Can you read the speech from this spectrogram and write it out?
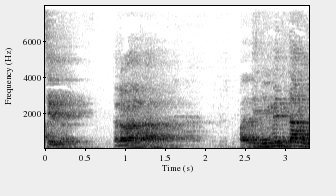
సీత. తర్వాత పతి నిమిత్తము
